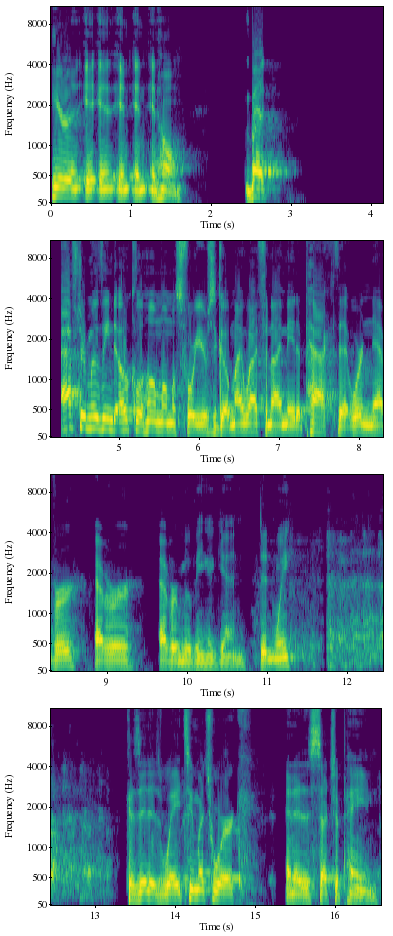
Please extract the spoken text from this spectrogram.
here in, in, in, in home. But after moving to Oklahoma almost four years ago, my wife and I made a pact that we're never, ever, ever moving again, didn't we? Because it is way too much work and it is such a pain.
